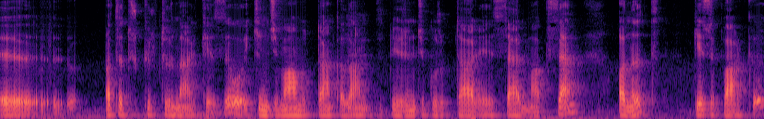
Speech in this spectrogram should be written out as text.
e, Atatürk Kültür Merkezi, o ikinci Mahmut'tan kalan birinci grup tarihi eser Maksen, Anıt, Gezi Parkı,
